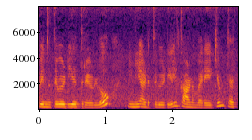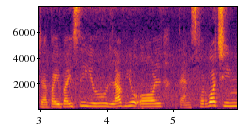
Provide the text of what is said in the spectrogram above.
അപ്പോൾ ഇന്നത്തെ വീഡിയോ ഇത്രയേ ഉള്ളൂ. ഇനി അടുത്ത വീഡിയോയിൽ കാണും വരേക്കും. Tata bye bye see you love you all thanks for watching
